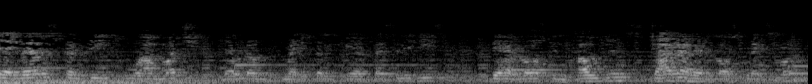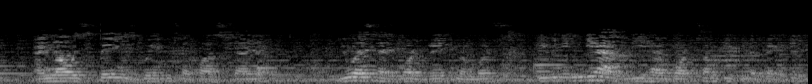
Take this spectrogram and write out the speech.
the advanced countries who have much developed medical care facilities, they have lost in thousands. China has lost maximum, and now Spain is going to surpass China. US has got great numbers. Even India, we have got some people affected.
